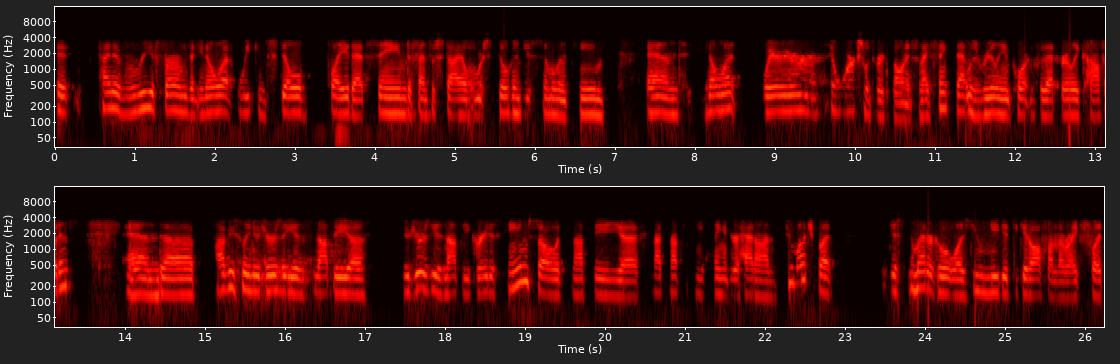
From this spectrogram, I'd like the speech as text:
it kind of reaffirmed that you know what we can still play that same defensive style. We're still going to be a similar team, and you know what where it works with Rick Bowness. and I think that was really important for that early confidence. And uh, obviously, New Jersey is not the uh, New Jersey is not the greatest team, so it's not the uh, not not something you hang your hat on too much. But just no matter who it was, you needed to get off on the right foot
